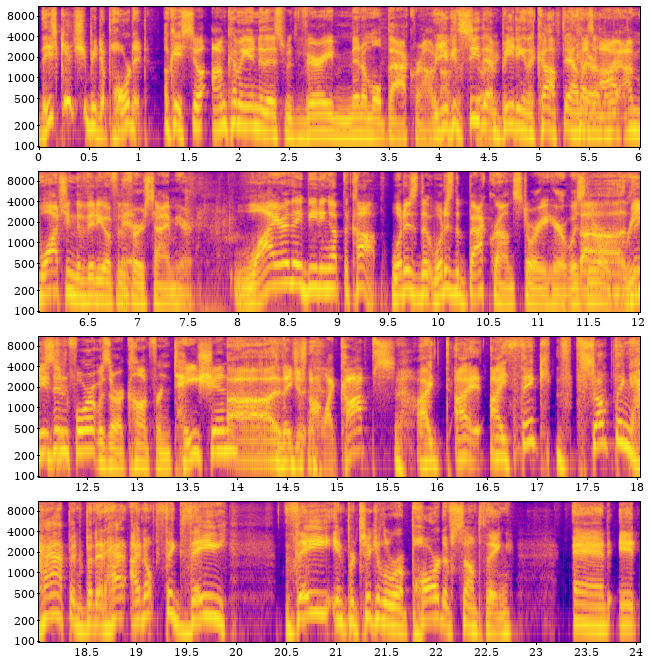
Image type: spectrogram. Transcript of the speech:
these kids should be deported. Okay, so I'm coming into this with very minimal background. you can see story. them beating the cop down there. the- I, I'm watching the video for the first time here. Why are they beating up the cop? What is the what is the background story here? Was there Uh, a reason just- for it? Was there a confrontation? Do they just not like cops? I, I, I think something happened, but it had. I don't think they, they in particular were a part of something, and it,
